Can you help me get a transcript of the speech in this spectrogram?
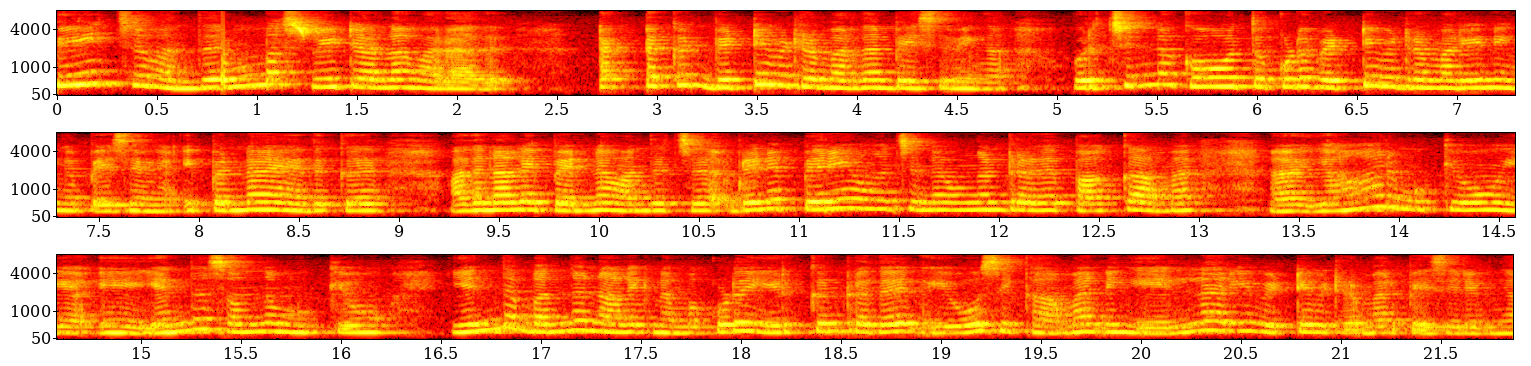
பேச்சு வந்து ரொம்ப ஸ்வீட்டாலாம் வராது. டக் டக்குன்னு வெட்டி விடுற மாதிரி தான் பேசுவீங்க. ஒரு சின்ன கோவத்தை கூட வெட்டி விடுற மாதிரியே நீங்கள் பேசுவீங்க. இப்போ என்ன எதுக்கு? அதனால் இப்போ என்ன வந்துச்சு? அப்படின்னு பெரியவங்க சின்னவங்கன்றதை பார்க்காம யார் முக்கியம்? எ- எந்த சொந்தம் முக்கியம்? எந்த பந்தம் நாளைக்கு நம்ம கூட இருக்குன்றதை யோசிக்காமல் நீங்கள் எல்லாரையும் வெட்டி விடுற மாதிரி பேசிடுவீங்க.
